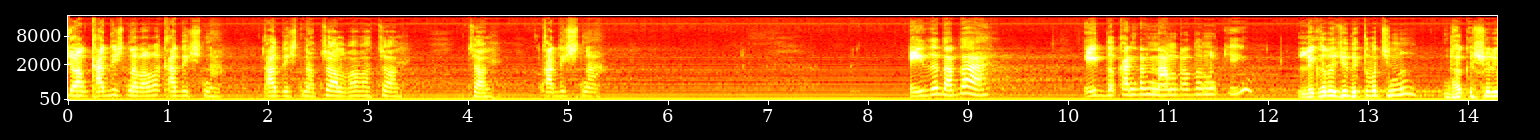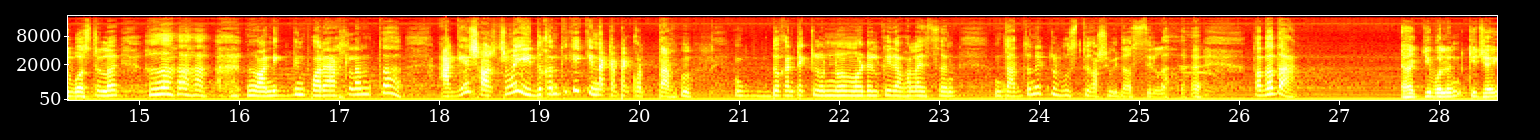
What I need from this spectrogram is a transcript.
চল কাঁদিস না বাবা কাঁদিস না। কাঁদিস না চল বাবা চল চল কাঁদিস না। এই যে দাদা এই দোকানটার নামটা যেন কি? লেখা রয়েছে দেখতে পাচ্ছেন না? ঢাকেশ্বরী বস্ত্রালয় অনেকদিন পরে আসলাম তো। আগে সবসময় এই দোকান থেকে কেনাকাটা করতাম। দোকানটা একটু অন্য মডেল করে ফেলাইছেন। যার জন্য একটু বুঝতে অসুবিধা হচ্ছিল। তা দাদা? হ্যাঁ কি বলেন কি চাই?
